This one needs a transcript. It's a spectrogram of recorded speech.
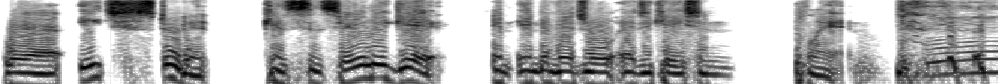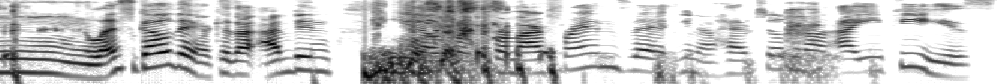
where each student can sincerely get an individual education plan. Mm, let's go there because I've been, you know, from, from our friends that you know have children on IEPs,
